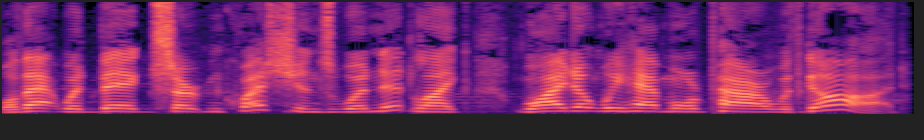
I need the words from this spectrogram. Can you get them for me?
Well, that would beg certain questions, wouldn't it? Like, why don't we have more power with God?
